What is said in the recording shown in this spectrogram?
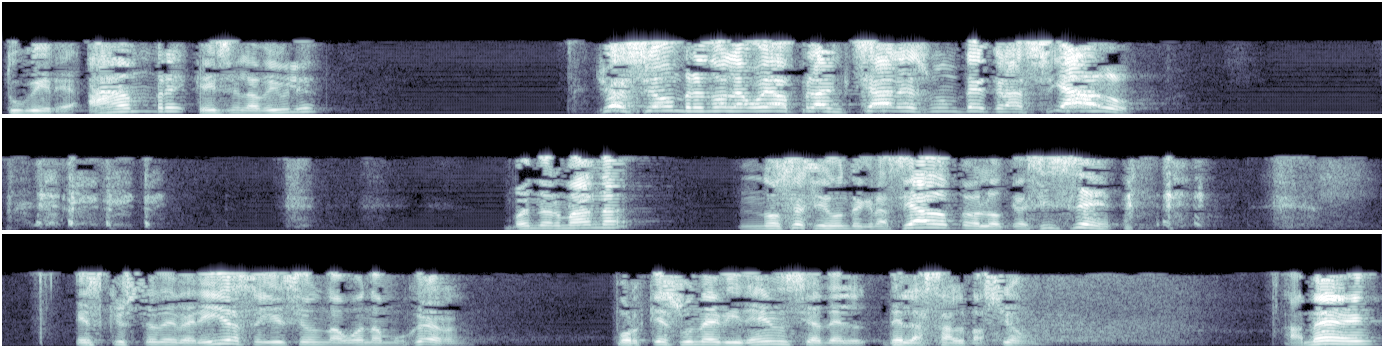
tuviera hambre, ¿qué dice la Biblia? Yo a ese hombre no le voy a planchar, es un desgraciado. bueno, hermana, no sé si es un desgraciado, pero lo que sí sé es que usted debería seguir siendo una buena mujer, porque es una evidencia de, la salvación. Amén.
